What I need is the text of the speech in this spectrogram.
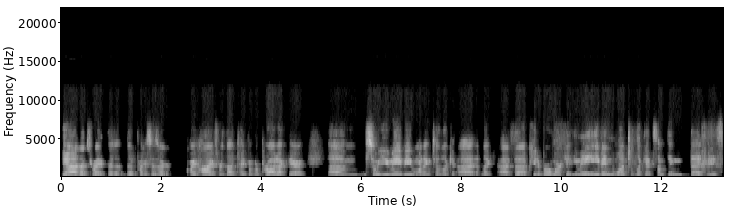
Yeah, that's right. The the prices are quite high for that type of a product there. Um, so you may be wanting to look at like at the Peterborough market. You may even want to look at something that is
